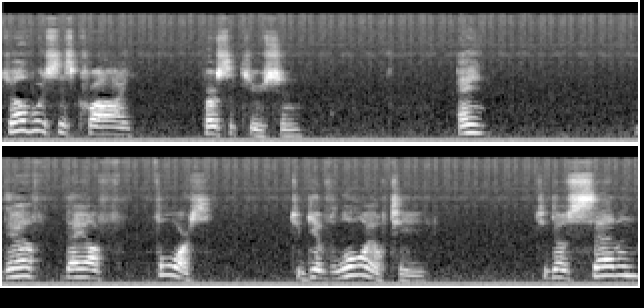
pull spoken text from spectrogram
Jehovah's Witnesses cry persecution, and they are, they are forced to give loyalty to those seven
